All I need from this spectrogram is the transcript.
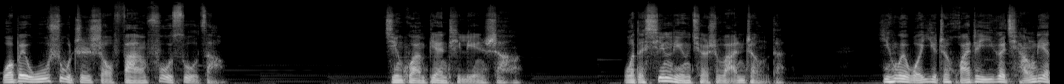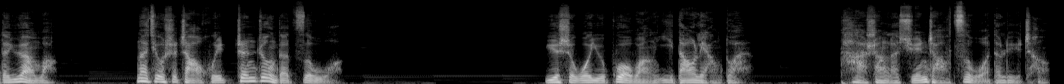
我被无数只手反复塑造。尽管遍体鳞伤，我的心灵却是完整的，因为我一直怀着一个强烈的愿望，那就是找回真正的自我。于是我与过往一刀两断，踏上了寻找自我的旅程。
